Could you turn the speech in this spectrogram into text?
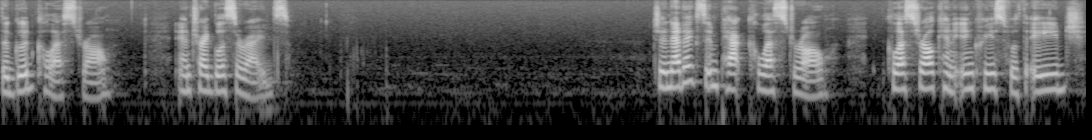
the good cholesterol, and triglycerides. Genetics impact cholesterol. Cholesterol can increase with age,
